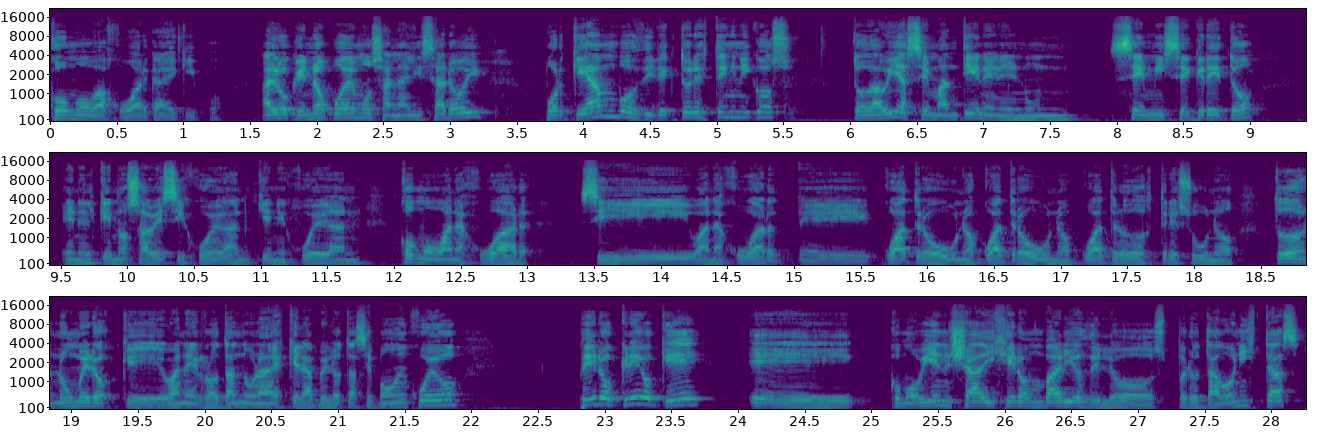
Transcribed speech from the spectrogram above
cómo va a jugar cada equipo. Algo que no podemos analizar hoy porque ambos directores técnicos todavía se mantienen en un semisecreto en el que no sabes si juegan, quiénes juegan, cómo van a jugar, si van a jugar eh, 4-1, 4-1, 4-2, 3-1, todos números que van a ir rotando una vez que la pelota se ponga en juego. Pero creo que, eh, como bien ya dijeron varios de los protagonistas,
